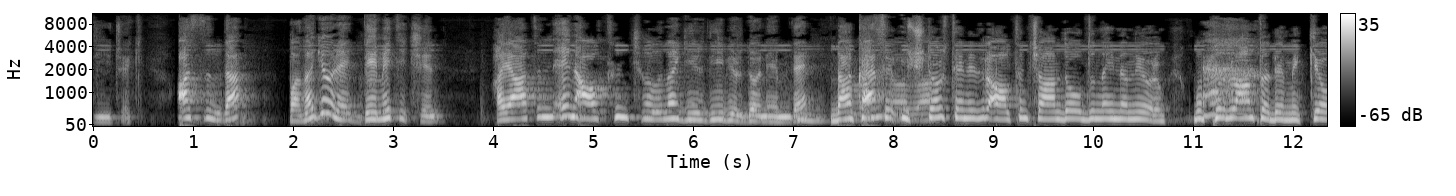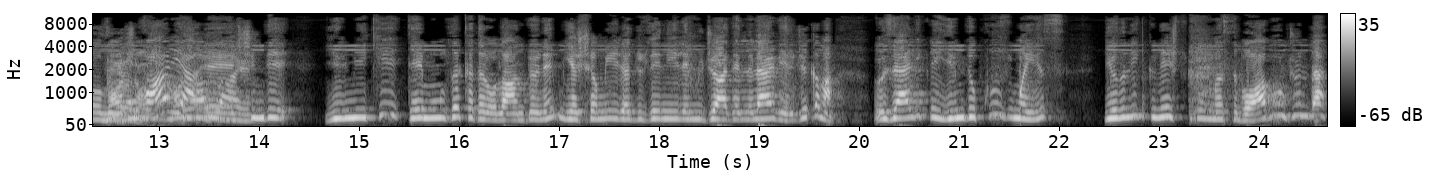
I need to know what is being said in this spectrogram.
diyecek. Aslında bana göre Demet için hayatının en altın çağına girdiği bir dönemde. Ben kaç Hem- 3-4 senedir altın çağında olduğuna inanıyorum. Bu pırlanta demek ki oluyor. Maşallah. Bu var ya e, Vallahi. şimdi 22 Temmuz'a kadar olan dönem yaşamıyla düzeniyle mücadeleler verecek ama özellikle 29 Mayıs yılın ilk güneş tutulması Boğa burcunda.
